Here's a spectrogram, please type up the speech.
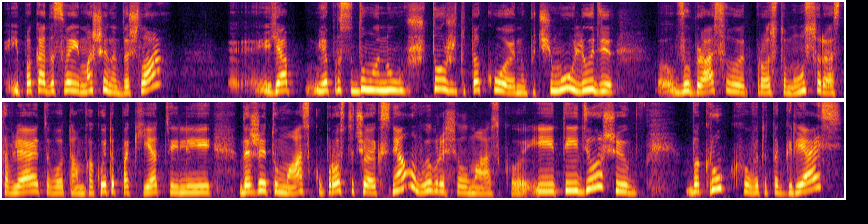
и пока до своей машины дошла, э, я, я просто думаю, ну что же это такое? Ну почему люди выбрасывают просто мусор и оставляют его там какой-то пакет или даже эту маску. Просто человек снял и выбросил маску. И ты идешь, и вокруг вот эта грязь,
